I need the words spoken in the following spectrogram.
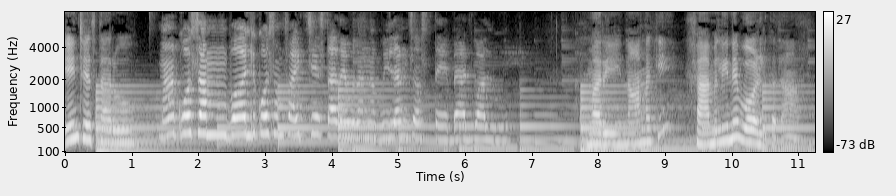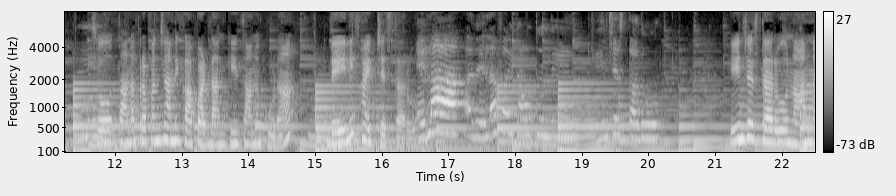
ఏం చేస్తారు? కోసం వరల్డ్ కోసం ఫైట్ చేస్తారు ఎవరన్నా విలన్స్ వస్తే బ్యాడ్ వాళ్ళు? మరి నాన్నకి ఫ్యామిలీనే వరల్డ్ కదా. సో తన ప్రపంచాన్ని కాపాడడానికి తను కూడా డైలీ ఫైట్ చేస్తారు. ఎలా? అది ఎలా ఫైట్ అవుతుంది? ఏం చేస్తారు? ఏం చేస్తారు? నాన్న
